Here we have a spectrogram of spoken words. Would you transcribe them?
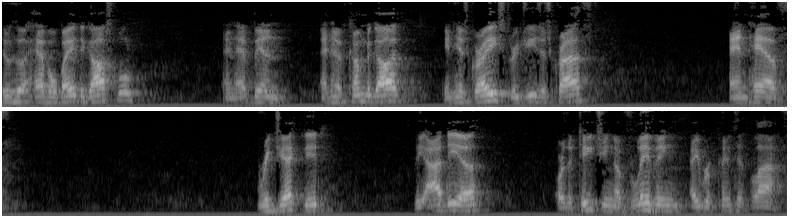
who have obeyed the gospel and have been and have come to God in His grace through Jesus Christ and have rejected the idea or the teaching of living a repentant life,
